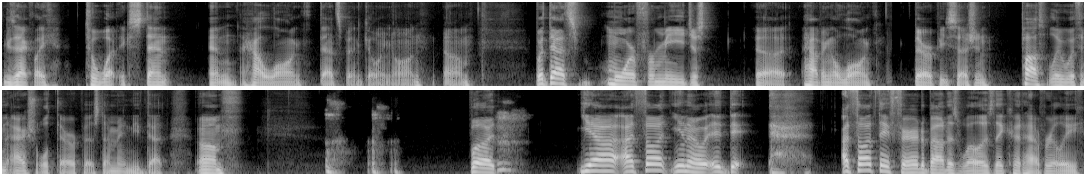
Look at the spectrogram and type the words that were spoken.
exactly to what extent and how long that's been going on. Um, but that's more for me just uh, having a long therapy session, possibly with an actual therapist. I may need that. Um, but yeah, I thought you know it, it, I thought they fared about as well as they could have, really.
